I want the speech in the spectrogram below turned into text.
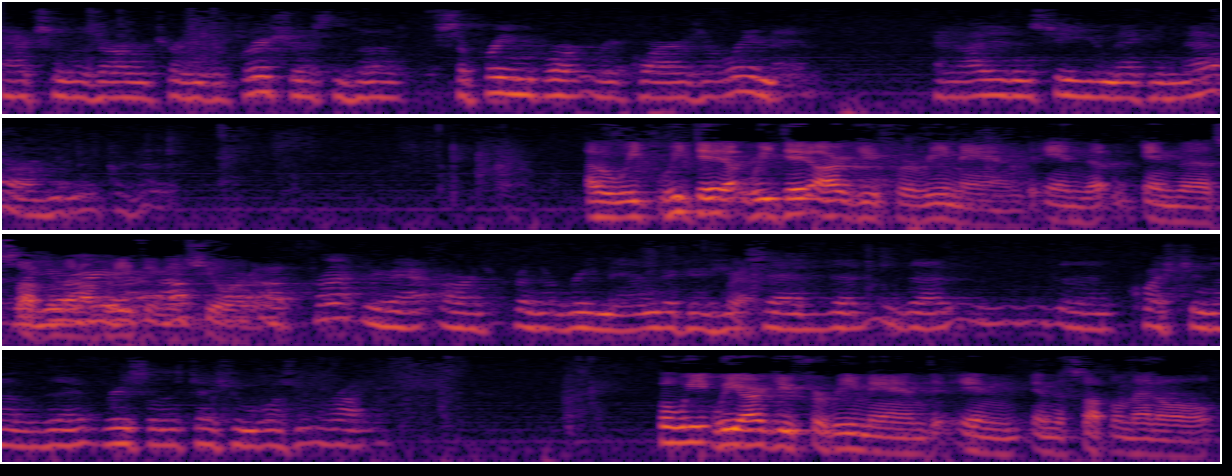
action is arbitrary and capricious, the Supreme Court requires a remand. And I didn't see you making that argument Oh, we, we did, we did argue for remand in the, in the supplemental briefing up, this year. up front, you argued for the remand because you said that, that the question of the resolicitation wasn't right. But we, we argued for remand in, in the supplemental,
